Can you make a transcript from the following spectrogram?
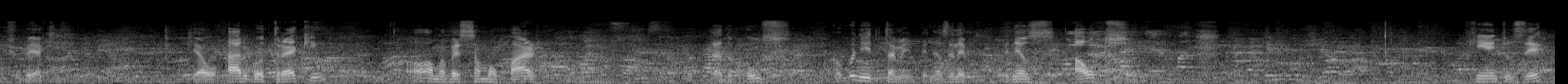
Deixa eu ver aqui. Que é o Argo Trekking. Ó, oh, uma versão Mopar. É do Pulse. Ficou bonito também. Pneus, ele... Pneus altos. 500Z.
